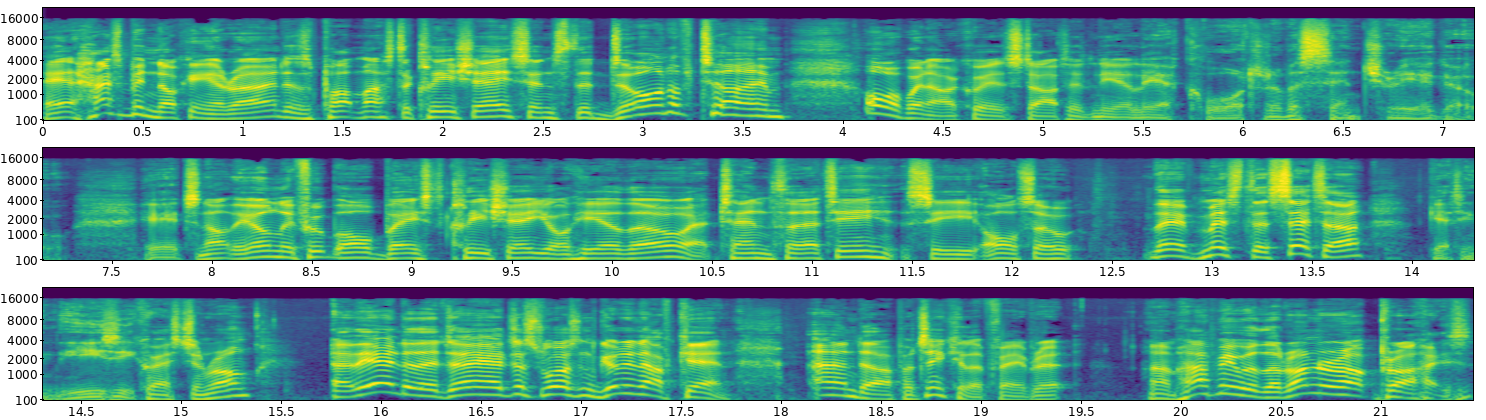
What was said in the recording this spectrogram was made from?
it has been knocking around as a popmaster cliche since the dawn of time, or when our quiz started nearly a quarter of a century ago. It's not the only football-based cliche you'll hear, though. At 10.30, see also, they've missed the sitter, getting the easy question wrong. At the end of the day, I just wasn't good enough, Ken. And our particular favourite, I'm happy with the runner up prize.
